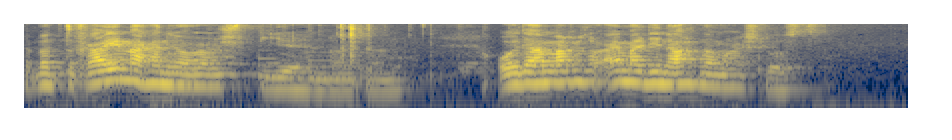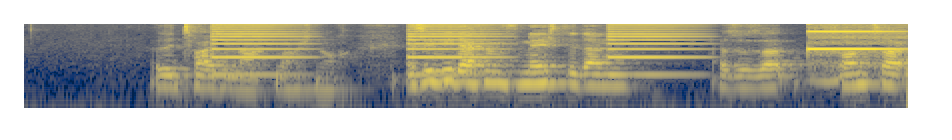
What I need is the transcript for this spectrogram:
Aber dreimal kann ich auch noch spielen, Leute. Und dann mache ich noch einmal die Nacht, dann mache ich Schluss. Also die zweite Nacht mache ich noch. Es sind wieder fünf Nächte, dann. Also Sonntag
